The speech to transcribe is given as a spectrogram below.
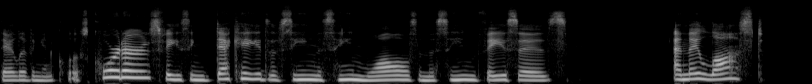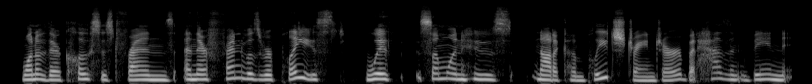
They're living in close quarters, facing decades of seeing the same walls and the same faces. And they lost one of their closest friends, and their friend was replaced with someone who's not a complete stranger, but hasn't been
